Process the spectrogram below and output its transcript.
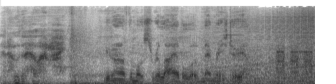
then who the hell am I? You don't have the most reliable of memories, do you?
